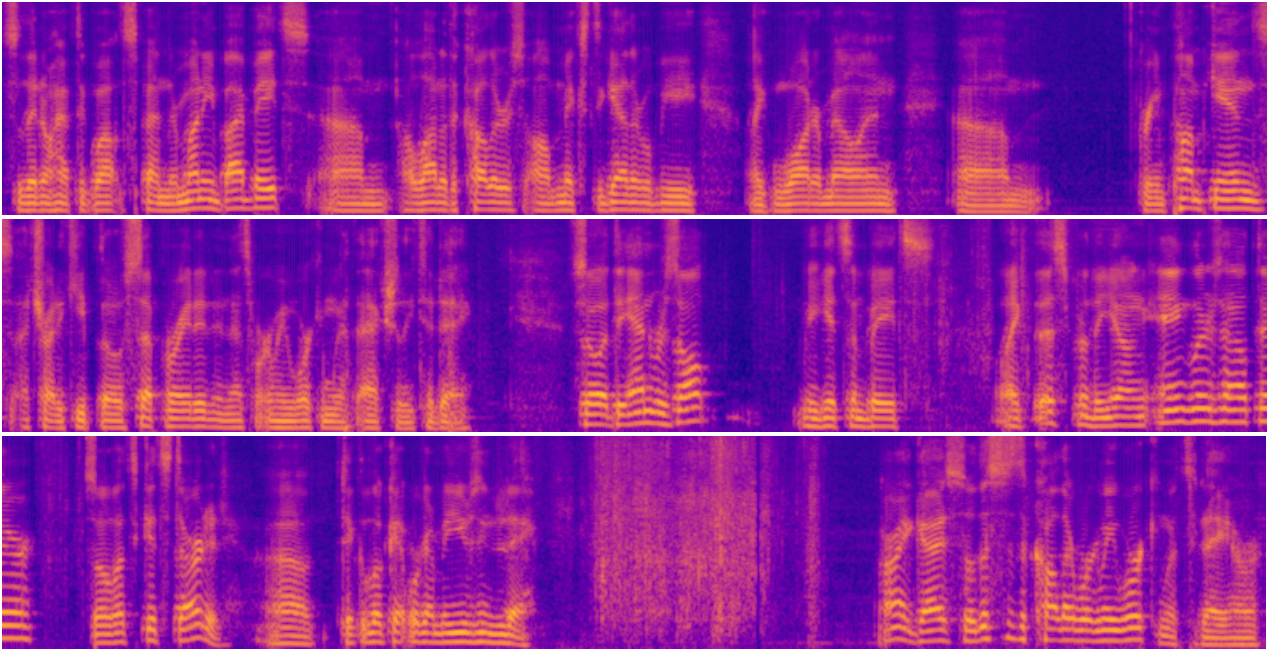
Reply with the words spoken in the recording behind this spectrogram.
so they don't have to go out and spend their money buy baits. Um, a lot of the colors all mixed together will be like watermelon, um, green pumpkins. I try to keep those separated, and that's what we're going to be working with actually today. So at the end result, we get some baits like this for the young anglers out there. So let's get started. Uh, take a look at what we're going to be using today. Alright guys, so this is the color we're going to be working with today, or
